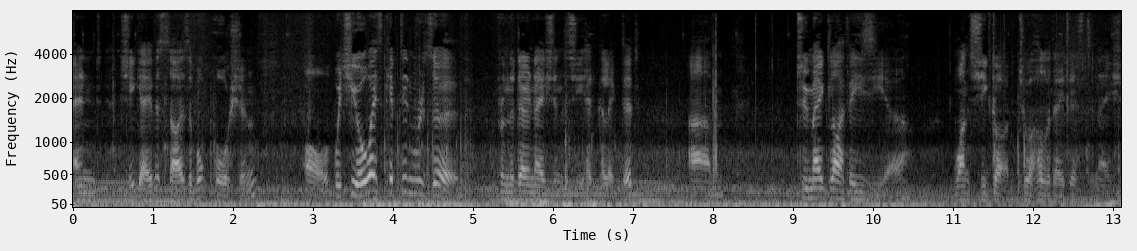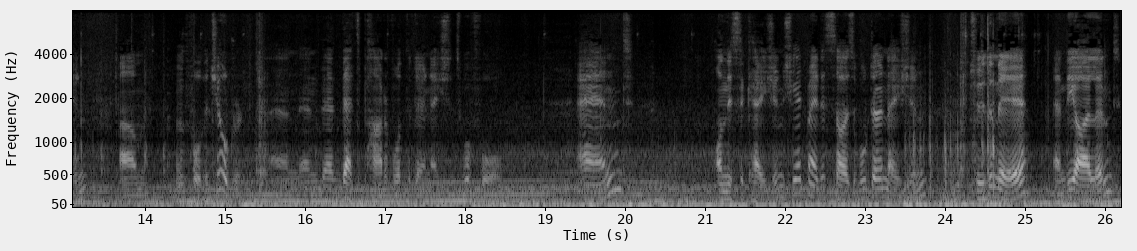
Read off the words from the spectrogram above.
and she gave a sizable portion of which she always kept in reserve from the donations she had collected um, to make life easier once she got to a holiday destination. Um, for the children, and, and, and that's part of what the donations were for. And on this occasion, she had made a sizable donation to the mayor and the island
